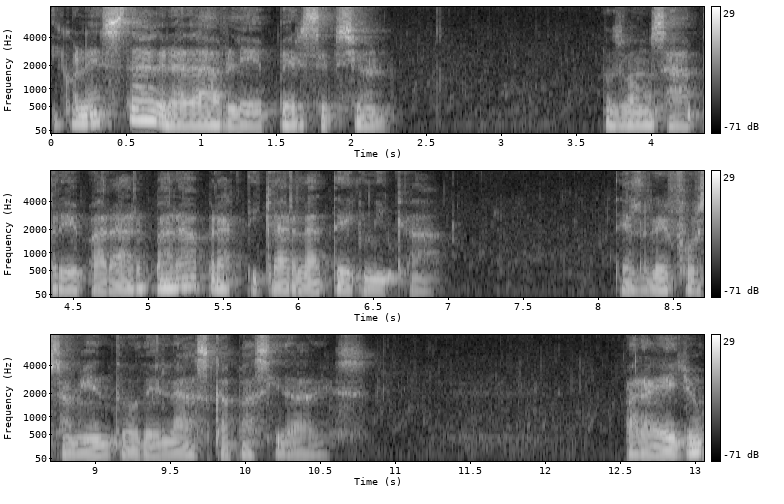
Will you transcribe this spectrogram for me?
Y con esta agradable percepción nos vamos a preparar para practicar la técnica del reforzamiento de las capacidades. Para ello,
